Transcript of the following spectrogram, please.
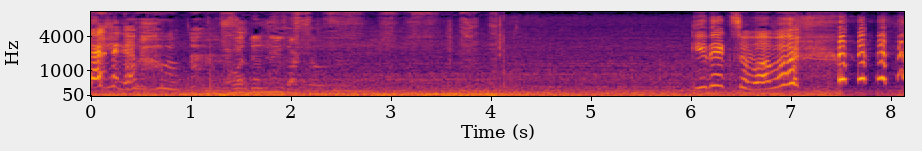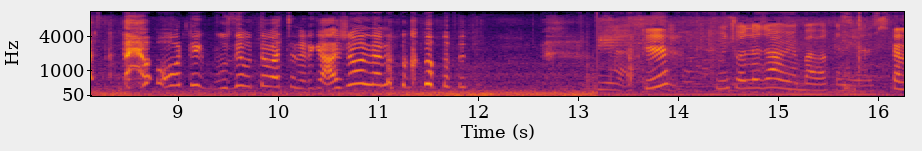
কাটলে কেন? কি দেখছ বাবা? ও ঠিক বুঝে উঠতে পারছে না এটা কি আসল না? নিয়ে তুমি চলে যাও আমি বাবাকে নিয়ে আসি কেন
